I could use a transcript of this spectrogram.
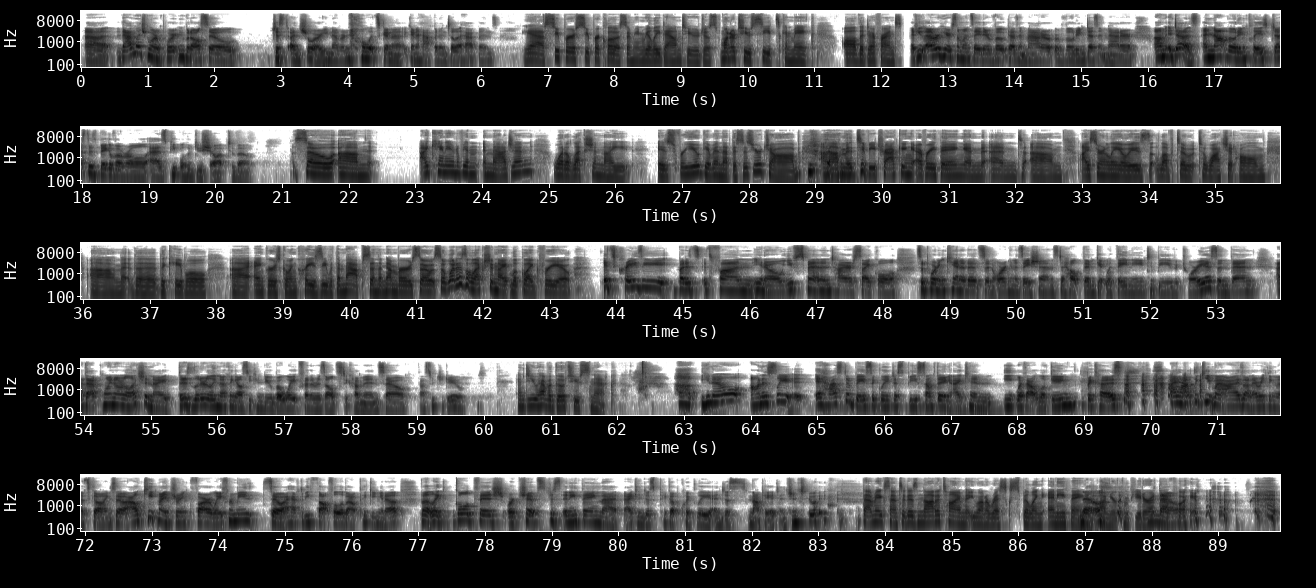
uh, that much more important, but also just unsure. You never know what's gonna gonna happen until it happens. Yeah, super super close. I mean, really down to just one or two seats can make all the difference. If you ever hear someone say their vote doesn't matter or voting doesn't matter, um, it does. And not voting plays just as big of a role as people who do show up to vote. So um, I can't even imagine what election night is for you, given that this is your job um, to be tracking everything, and and um, I certainly always love to to watch at home um, the the cable uh, anchors going crazy with the maps and the numbers. So so what does election night look like for you? It's crazy, but it's it's fun. You know, you've spent an entire cycle supporting candidates and organizations to help them get what they need to be victorious. And then at that point on election night, there's literally nothing else you can do but wait for the results to come in. So that's what you do. And do you have a go-to snack? You know, honestly, it, it, has to basically just be something I can eat without looking because I have to keep my eyes on everything that's going. So I'll keep my drink far away from me. So I have to be thoughtful about picking it up. But like goldfish or chips, just anything that I can just pick up quickly and just not pay attention to it. That makes sense. It is not a time that you want to risk spilling anything no. on your computer at that point.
